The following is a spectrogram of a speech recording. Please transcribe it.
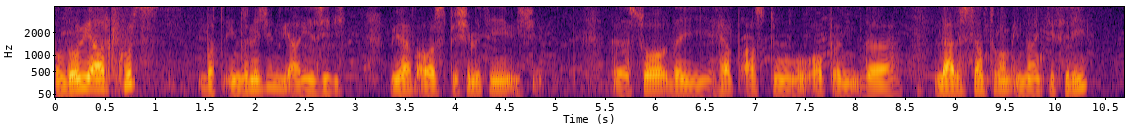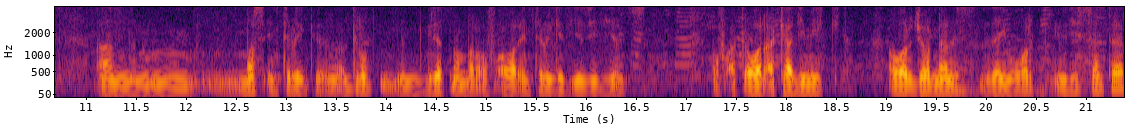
Although we are Kurds, but in religion we are Yazidi. We have our specialty, which, uh, so they help us to open the Lalish Centrum in 93 and um, most group, great number of our intelligent Yazidians, of our academic, our journalists, they work in this center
